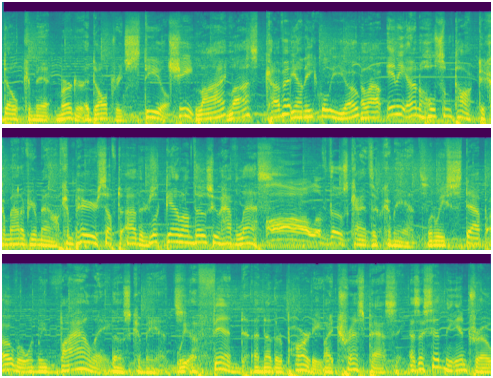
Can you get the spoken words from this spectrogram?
Don't commit murder, adultery, steal, cheat, lie, lust, covet, be unequally yoked. Allow any unwholesome talk to come out of your mouth. Compare yourself to others. Look down on those who have less. All of those kinds of commands. When we step over, when we violate those commands, we offend another party by trespassing. As I said in the intro,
